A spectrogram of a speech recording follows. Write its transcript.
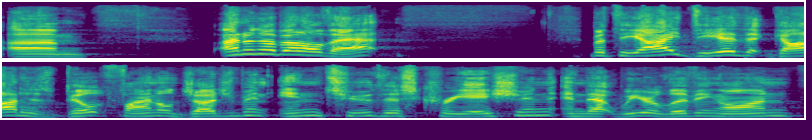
Um, I don't know about all that, but the idea that God has built final judgment into this creation and that we are living on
